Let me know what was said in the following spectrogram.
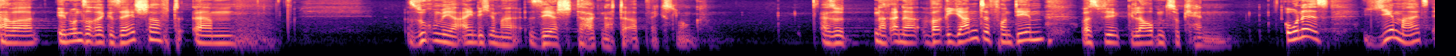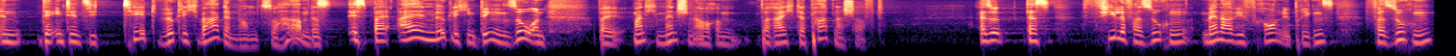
Aber in unserer Gesellschaft ähm, suchen wir ja eigentlich immer sehr stark nach der Abwechslung. Also nach einer Variante von dem, was wir glauben zu kennen. Ohne es jemals in der Intensität wirklich wahrgenommen zu haben. Das ist bei allen möglichen Dingen so und bei manchen Menschen auch im Bereich der Partnerschaft. Also, dass viele versuchen, Männer wie Frauen übrigens, versuchen,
